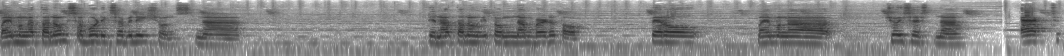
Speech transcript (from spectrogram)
may mga tanong sa board examinations na tinatanong itong number na to pero may mga choices na Act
